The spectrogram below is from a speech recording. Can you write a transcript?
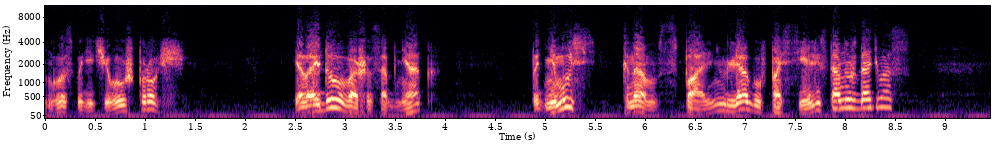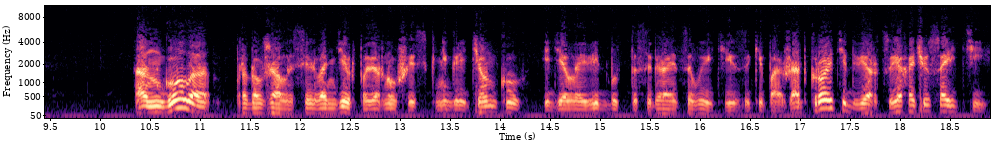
Господи, чего уж проще. Я войду в ваш особняк, поднимусь к нам в спальню, лягу в постель и стану ждать вас. Ангола, продолжала Сильвандир, повернувшись к негритенку, и делая вид, будто собирается выйти из экипажа. «Откройте дверцу, я хочу сойти».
